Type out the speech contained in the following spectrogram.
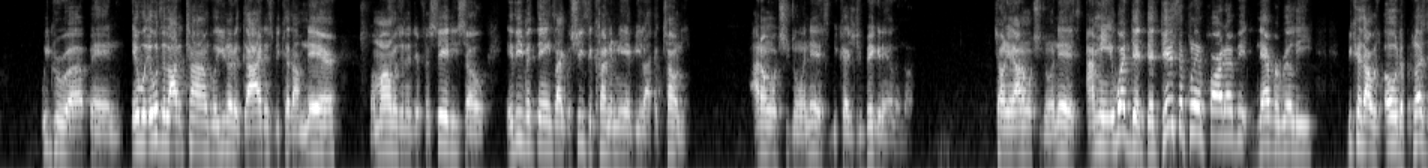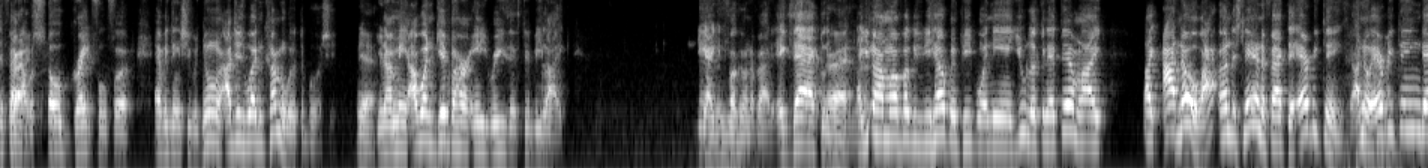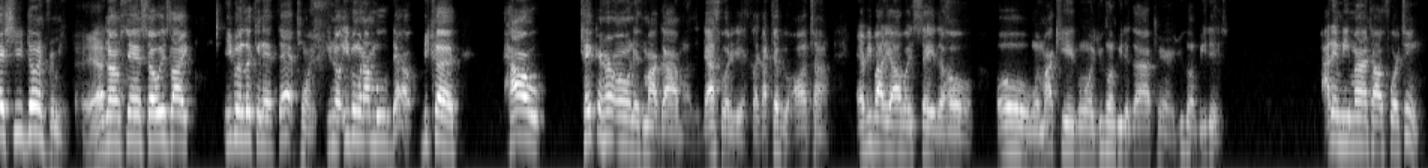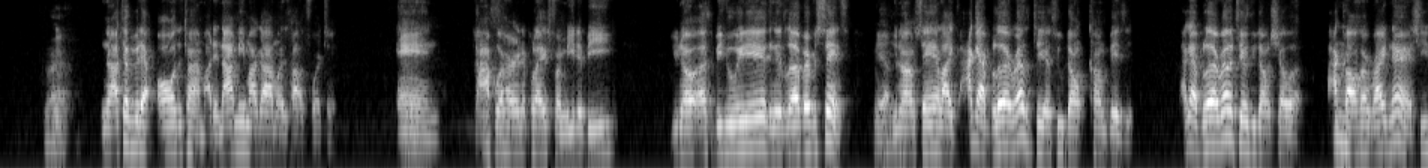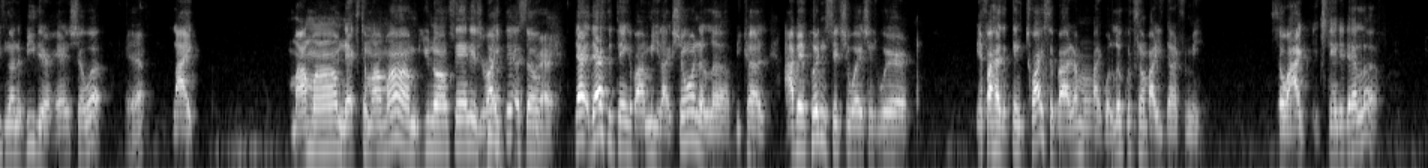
we grew up and it, it was a lot of times where, you know, the guidance because I'm there. My mom was in a different city. So it's even things like when she used to come to me and be like, Tony, I don't want you doing this because you're bigger than Illinois. Tony, I don't want you doing this. I mean, it wasn't the, the discipline part of it never really because I was older, plus the fact I was so grateful for everything she was doing. I just wasn't coming with the bullshit. Yeah. You know what I mean? I wasn't giving her any reasons to be like, you gotta get mm. fucking on about it. Exactly. Right. Like you know how motherfuckers be helping people and then you looking at them like, like I know, I understand the fact that everything, I know everything that she done for me. Yeah. You know what I'm saying? So it's like, even looking at that point, you know, even when I moved out, because how taking her on is my godmother. That's what it is. Like I tell people all the time. Everybody always say the whole, oh, when my kids born, you're gonna be the godparent. You're gonna be this. I didn't meet mine until I was 14. Right. You know, I tell people that all the time. I did not meet my godmother until I was 14. And God put her in a place for me to be, you know, us to be who it is, and it's love ever since. Yeah. You know what I'm saying? Like I got blood relatives who don't come visit. I got blood relatives who don't show up. I Mm. call her right now and she's gonna be there and show up. Yeah. Like my mom next to my mom, you know what I'm saying, is right there. So Right. that that's the thing about me, like showing the love because I've been put in situations where if I had to think twice about it, I'm like, well, look what somebody's done for me. So I extended that love.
